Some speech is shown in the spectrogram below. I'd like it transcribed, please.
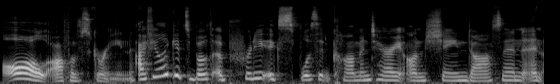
all off of screen. I feel like it's both a pretty explicit commentary on Shane Dawson and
